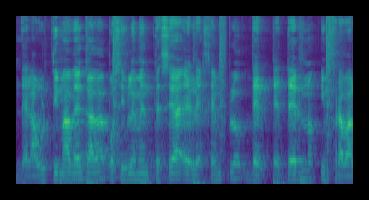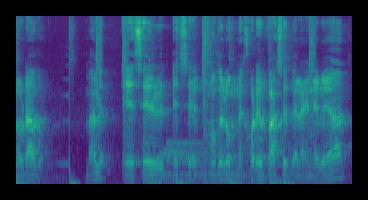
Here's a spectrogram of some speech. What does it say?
de la última década, posiblemente sea el ejemplo del eterno infravalorado. ¿Vale? Es, el, es el- uno de los mejores bases de la NBA.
